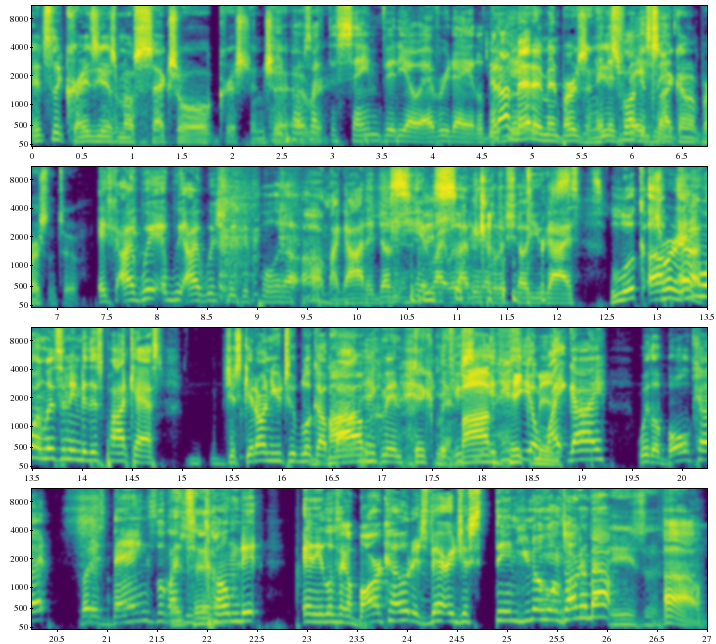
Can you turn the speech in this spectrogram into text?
It's the craziest, most sexual Christian shit. He shit posts ever. like the same video every day. It'll be. and I met him in person. in He's his fucking basement. psycho in person too. It's, I, wi- we, I wish we could pull it up. Oh my god, it doesn't hit right without being able to show you guys. Look up Swear to God. anyone listening to this podcast. Just get on YouTube. Look up Bob, Bob Hickman. Hickman. If you Bob see, if you see Hickman. a white guy with a bowl cut, but his bangs look like That's he it. combed it, and he looks like a barcode. It's very just thin. You know who I'm talking about? Jesus. Oh,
